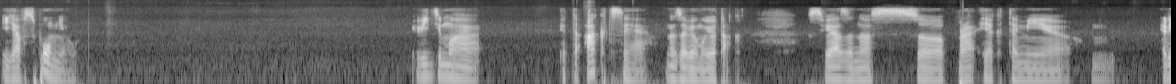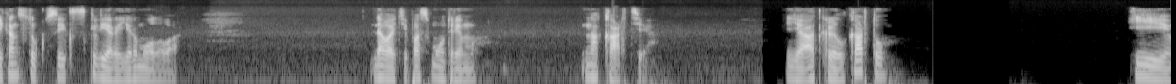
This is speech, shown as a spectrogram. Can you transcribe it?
И я вспомнил. Видимо, эта акция, назовем ее так, связана с проектами реконструкции сквера Ермолова. Давайте посмотрим на карте. Я открыл карту. И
